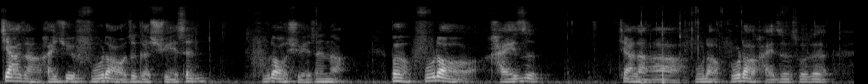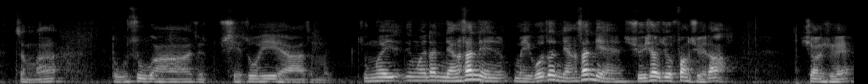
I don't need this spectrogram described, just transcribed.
家长还去辅导这个学生，辅导学生啊，不辅导孩子，家长啊辅导辅导孩子说这怎么读书啊，就写作业啊，怎么？因为因为他两三点，美国这两三点学校就放学了，小学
